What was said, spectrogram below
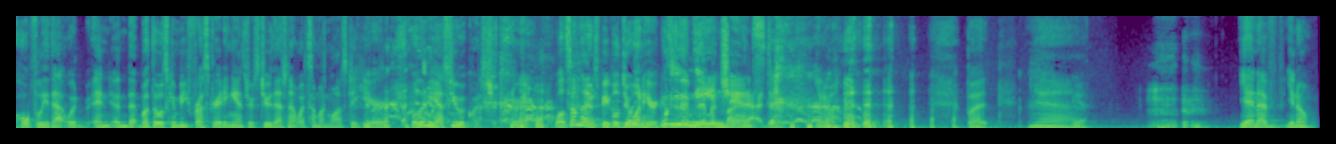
hopefully that would, and, and that, but those can be frustrating answers too. That's not what someone wants to hear. well, let me ask you a question. Right? Well, sometimes people do What want to hear because do it gives them a chance to, you know. but yeah. Yeah. Yeah, and I've you know,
